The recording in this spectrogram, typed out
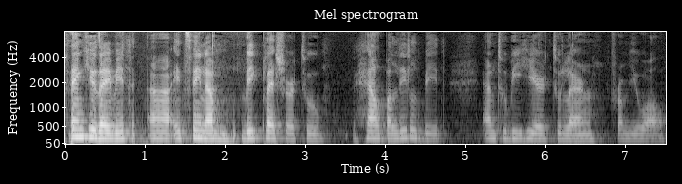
Thank you, David. Uh, It's been a big pleasure to help a little bit and to be here to learn from you all.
